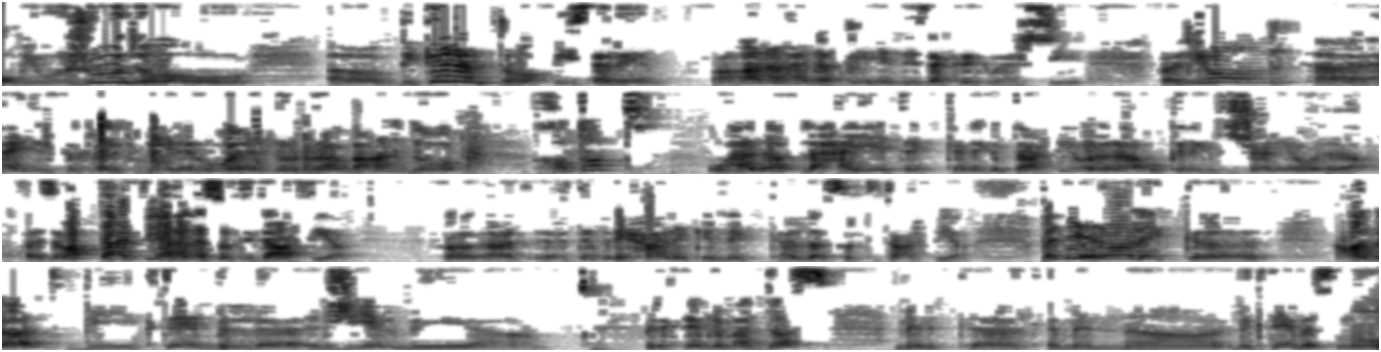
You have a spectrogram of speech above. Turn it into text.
وبوجوده وبكلمته في سلام. فأنا هدفي إني ذكرك بهالشيء فاليوم آه هيدي الفكرة الكبيرة هو إنه الرب عنده خطط وهدف لحياتك كأنك بتعرفيها ولا لا وكأنك بتشعريها ولا لا. فإذا ما بتعرفيها هلأ صرتي تعرفيها. فاعتبري حالك إنك هلأ صرتي تعرفيها. بدي أقرأ لك آه، عدد بكتاب الإنجيل آه، بالكتاب المقدس من آه، من الكتاب اسمه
